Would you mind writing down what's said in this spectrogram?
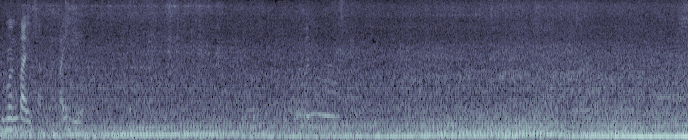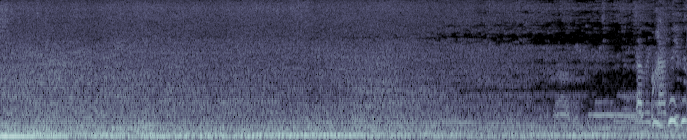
Duman tayo kay eh. Ano? Tabi-tabi ko.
